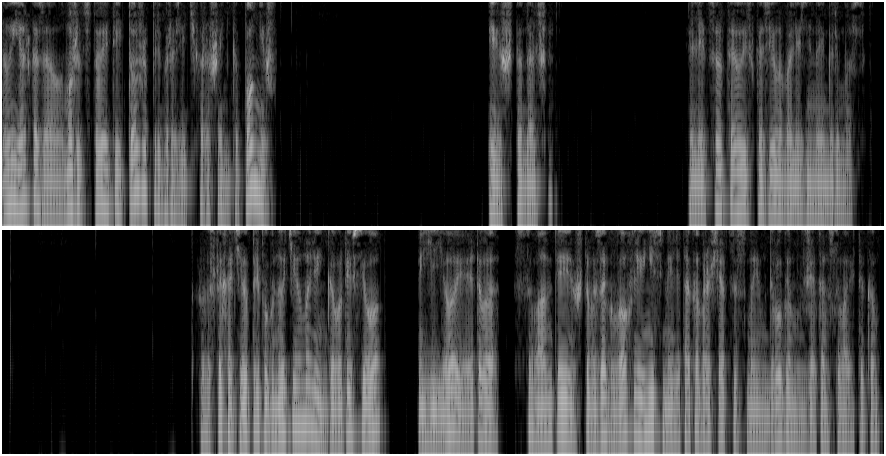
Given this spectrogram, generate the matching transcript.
Ну и я сказал, может, стоит ей тоже пригрозить хорошенько, помнишь? И что дальше? Лицо Тео исказило болезненная гримаса. Просто хотел припугнуть ее маленько, вот и все. Ее и этого свампи, чтобы заглохли и не смели так обращаться с моим другом Джеком Свайтеком.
